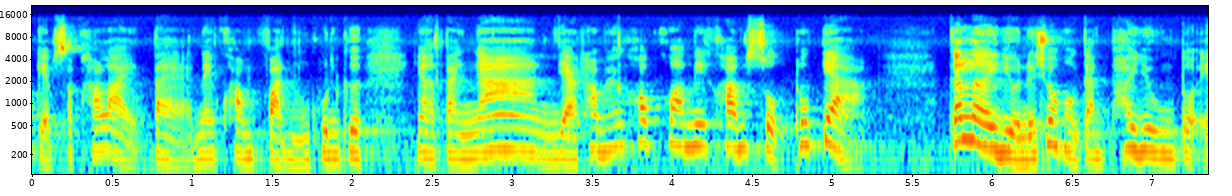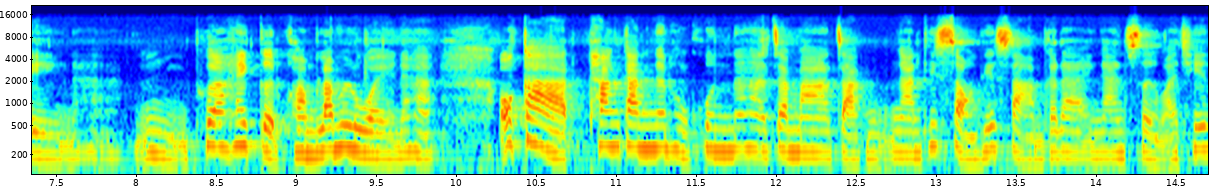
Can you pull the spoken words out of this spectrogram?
เก็บสักเท่าไหร่แต่ในความฝันของคุณคืออยากแต่งงาน อยากทำให้ครอบครัวมีความสุขทุกอย่าง ก็เลยอยู่ในช่วงของการพยุงตัวเองนะคะเพื่อให้เกิดความร่ำรวยนะคะ โอกาสทางการเงินของคุณนะคะจะมาจากงานที่ 2 ที่ 3 ก็ได้งานเสริมอาชีพ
